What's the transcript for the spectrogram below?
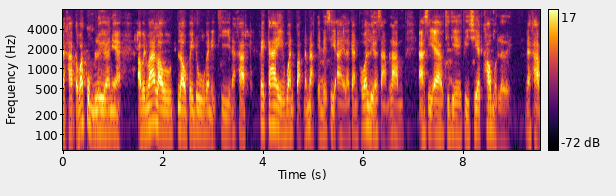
นะครับแต่ว่ากลุ่มเรือเนี่ยเอาเป็นว่าเราเราไปดูกันอีกทีนะครับใกล้ๆวันปรับน้ำหนัก MSCI แล้วกันเพราะว่าเรือ 3ลำ RCL TTA พีเชียดเข้าหมดเลยนะครับ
